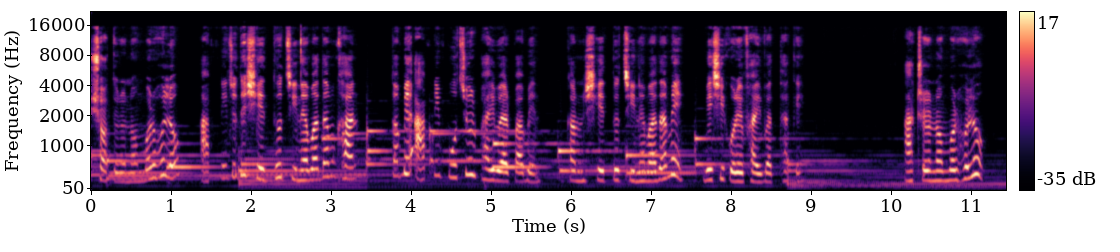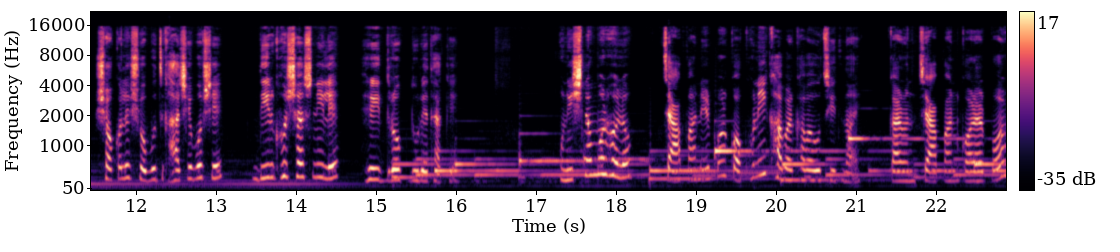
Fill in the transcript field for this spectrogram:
সতেরো নম্বর হলো, আপনি যদি সেদ্ধ বাদাম খান, তবে আপনি প্রচুর ফাইবার পাবেন। কারণ সেদ্ধ বাদামে বেশি করে ফাইবার থাকে। আঠেরো নম্বর হলো, সকলে সবুজ ঘাসে বসে দীর্ঘশ্বাস নিলে হৃদরোগ দূরে থাকে। উনিশ নম্বর হলো, চা পানের পর কখনোই খাবার খাওয়া উচিত নয়। কারণ চা পান করার পর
